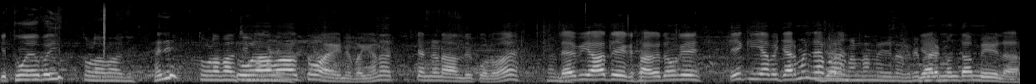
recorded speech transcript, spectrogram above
ਕਿੱਥੋਂ ਆਏ ਹੋ ਬਈ? ਤੋਲਾਵਾਲ ਜੀ। ਹਾਂਜੀ? ਤੋਲਾਵਾਲ ਚ ਤੋਲਾਵਾਲ ਤੋਂ ਆਏ ਨੇ ਬਈ ਹਨਾ? ਚੰਨਣਾਲ ਦੇ ਕੋਲੋਂ ਹੈ? ਲੈ ਵੀ ਆਹ ਦੇਖ ਸਕਦੇ ਹੋਗੇ। ਇਹ ਕੀ ਆ ਬਈ ਜਰਮਨ ਸਾਹਿਬ ਜਰਮਨ ਦਾ ਮੇਲ ਲੱਗ ਰਿਹਾ। ਜਰਮਨ ਦਾ ਮੇਲ ਆ।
